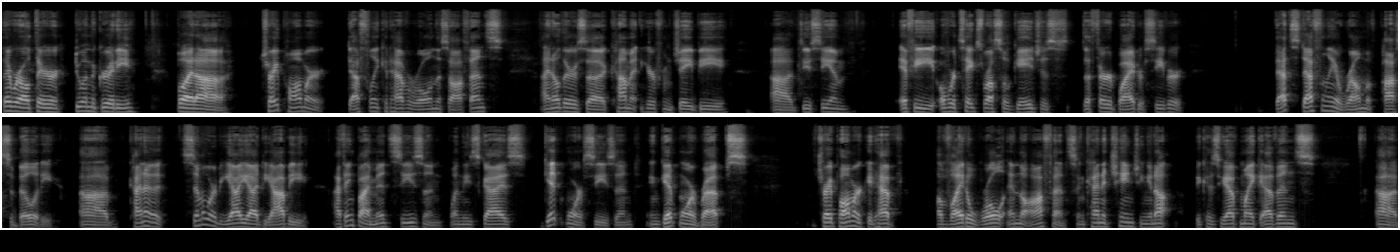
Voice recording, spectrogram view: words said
they were out there doing the gritty. But uh Trey Palmer definitely could have a role in this offense. I know there's a comment here from JB. Uh, do you see him if he overtakes Russell Gage as the third wide receiver? That's definitely a realm of possibility. Uh, kind of similar to Yaya Diaby. I think by midseason, when these guys get more seasoned and get more reps, Trey Palmer could have a vital role in the offense and kind of changing it up because you have Mike Evans, uh,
